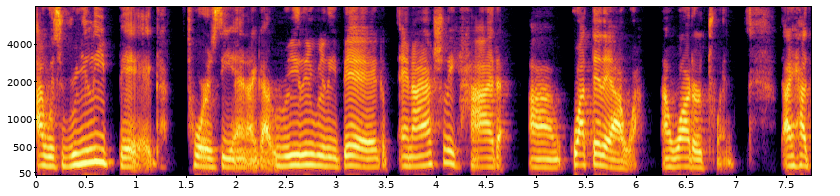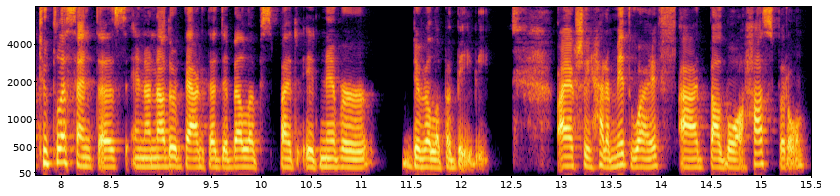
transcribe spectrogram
I was really big towards the end. I got really, really big. And I actually had a cuate de agua, a water twin. I had two placentas and another bag that develops, but it never developed a baby. I actually had a midwife at Balboa Hospital.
